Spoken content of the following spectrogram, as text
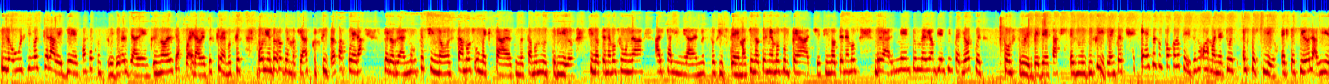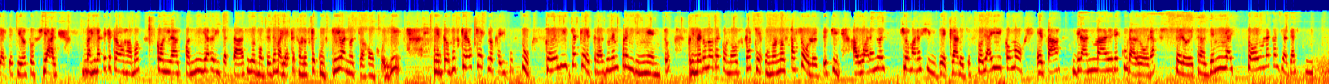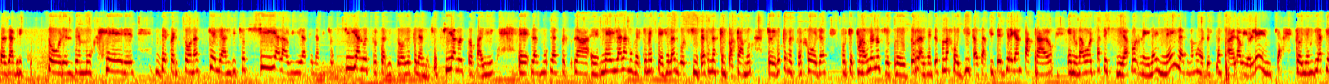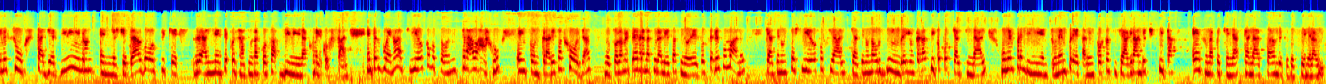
Y lo último es que la belleza se construye desde adentro y no desde afuera. A veces creemos que es poniéndonos demasiadas cositas afuera, pero realmente si no estamos humectadas, si no estamos nutridos, si no tenemos una alcalinidad en nuestro sistema, si no tenemos un pH, si no tenemos realmente un medio ambiente interior, pues construir belleza es muy difícil. Entonces, eso es un poco lo que dices, Juan Manuel, tú es el tejido, el tejido de la vida, el tejido social. Imagínate que trabajamos con las familias reinsertadas en los Montes de María, que son los que cultivan nuestro ajonjolí. Y entonces creo que lo que dices tú, qué delicia que detrás de un emprendimiento, primero uno reconozca que uno no está solo, es decir, Aguara no es Xiomara Chiville, claro, yo estoy ahí como esa gran madre curadora, pero detrás de mí hay toda una cantidad de artistas, de agricultores, de mujeres, de personas que le han dicho sí a la vida, que le han dicho sí a nuestro territorio, que le han dicho sí a nuestro país. Eh, eh, Neila, la mujer que me teje las bolsitas en las que empacamos, yo digo que nuestras joyas, porque cada uno de nuestros productos realmente es una joyita, o sea, si te llega empacado en una bolsa tejida por Neila, y Neila es una mujer desplazada de la violencia, que hoy en día tiene su taller divino en el 7 de agosto y que realmente pues hace una cosa divina con el costal. Entonces, bueno, ha sido como todo un trabajo encontrar esas joyas, no solamente de la naturaleza, sino de esos seres humanos que hacen un tejido social, que hacen una urdimbre y un canastico, porque al final un emprendimiento, una empresa, no importa si sea grande o chiquita, es una pequeña canasta donde se sostiene la vida.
